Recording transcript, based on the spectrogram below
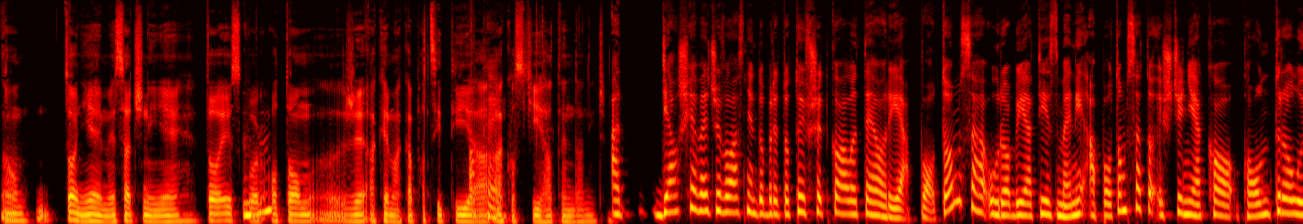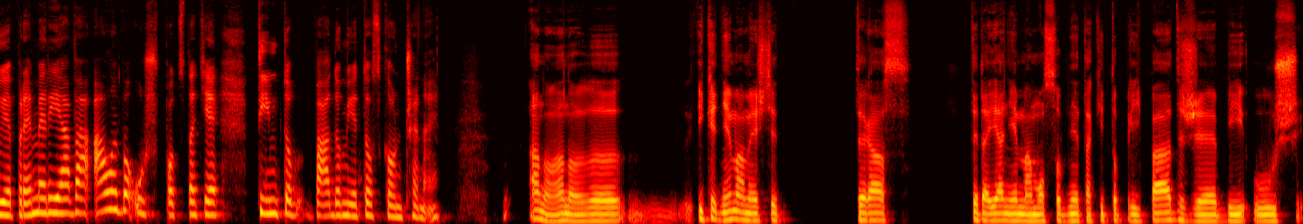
No, to nie je mesačný, nie. To je skôr Mhm. o tom, že aké má kapacity a OK. ako stíha ten daný čas. A ďalšia vec, že vlastne, dobre, toto je všetko ale teória. Potom sa urobia tie zmeny a potom sa to ešte nejako kontroluje, premeriava, alebo už v podstate týmto pádom je to skončené. Áno, áno. I keď nemáme ešte teraz, teda ja nemám osobne takýto prípad, že by už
